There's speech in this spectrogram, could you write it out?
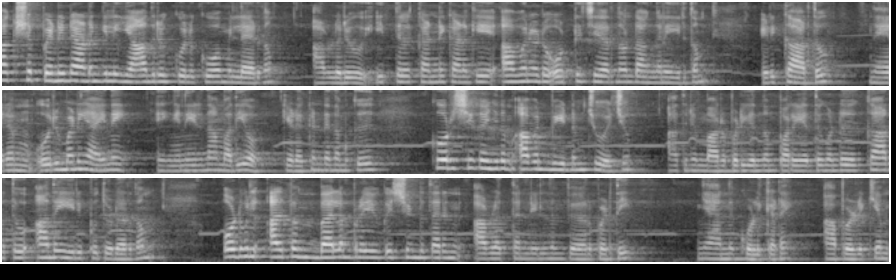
പക്ഷെ പെണ്ണിനാണെങ്കിൽ യാതൊരു കുലുക്കവുമില്ലായിരുന്നു. അവളൊരു ഇത്തിൽ കണ്ണി കണക്കി അവനോട് ഒട്ടിച്ചേർന്നുകൊണ്ട് അങ്ങനെ ഇരുന്നു. എടുക്കാർത്തു നേരം ഒരു മണിയായിനേ. എങ്ങനെ ഇരുന്നാൽ മതിയോ? കിടക്കണ്ടേ നമുക്ക്? കുറച്ച് കഴിഞ്ഞതും അവൻ വീണ്ടും ചോദിച്ചു. അതിന് മറുപടിയൊന്നും പറയാത്തതുകൊണ്ട് കാർത്തു അതേ ഇരിപ്പ് തുടർന്നു. ഒടുവിൽ അല്പം ബലം പ്രയോഗിച്ചുകൊണ്ട് തരൻ അവളെ തന്നിൽ നിന്നും വേർപെടുത്തി. ഞാൻ കുളിക്കട്ടെ. അപ്പോഴേക്കും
